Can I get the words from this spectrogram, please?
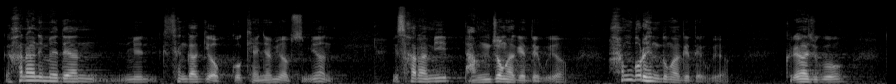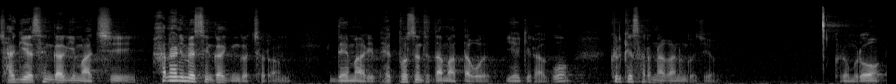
그러니까 하나님에 대한 생각이 없고 개념이 없으면 이 사람이 방종하게 되고요. 함부로 행동하게 되고요. 그래가지고 자기의 생각이 마치 하나님의 생각인 것처럼 내 말이 100%다 맞다고 얘기를 하고 그렇게 살아나가는 거죠. 그러므로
